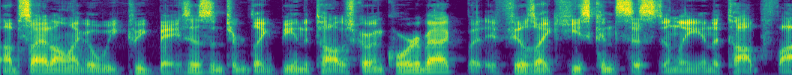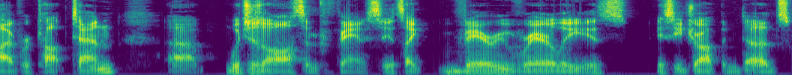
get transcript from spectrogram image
upside on like a week to week basis in terms of like being the top scoring quarterback, but it feels like he's consistently in the top five or top ten, uh, which is awesome for fantasy. It's like very rarely is is he dropping duds.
